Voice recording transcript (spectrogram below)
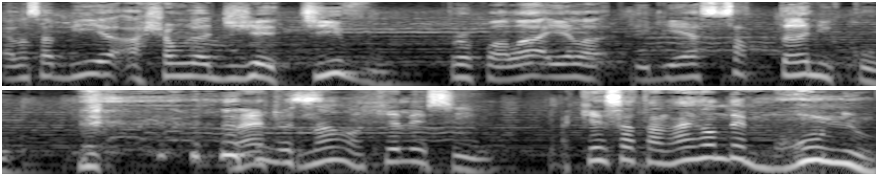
Ela sabia achar um adjetivo pra falar e ela, ele é satânico. Né? Tipo, não, aquele, Assim, aquele satanás é um demônio.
